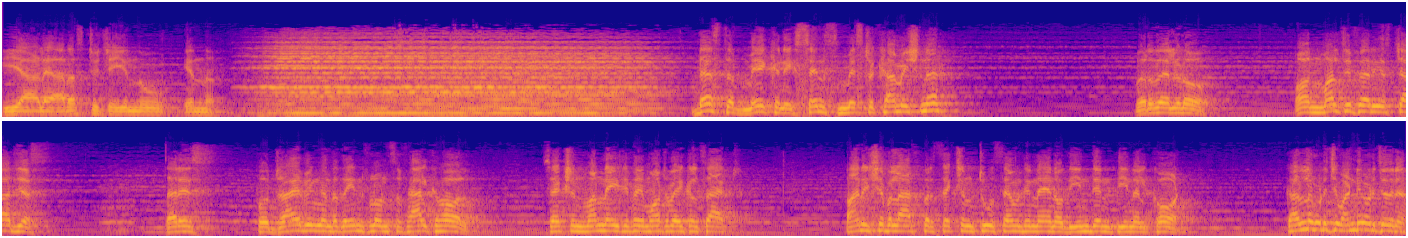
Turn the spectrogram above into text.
ഇയാളെ അറസ്റ്റ് ചെയ്യുന്നു എന്ന്. Does that make any sense, Mr. Commissioner? വെറുതെ അല്ലടോ. On multifarious charges that is for driving under the influence of alcohol section one eighty five motor vehicles act punishable as per section two seventy nine of the Indian penal code കള്ളു കുടിച്ച് വണ്ടി ഓടിച്ചതിന്.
